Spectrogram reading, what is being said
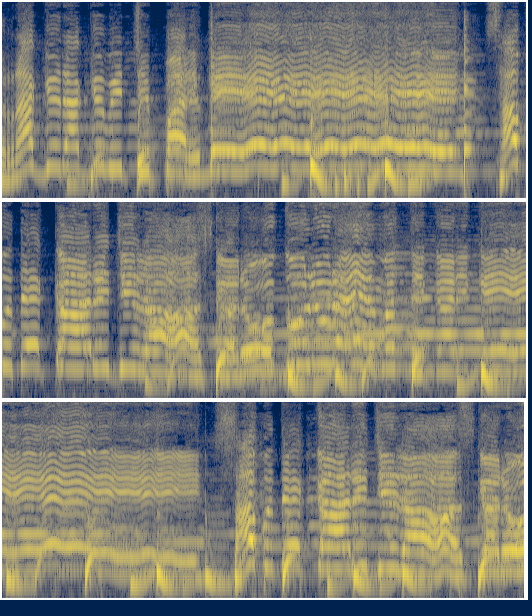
ਰਗ ਰਗ ਵਿੱਚ ਭਰਦੇ। ਸਭ ਦੇ ਕਾਰਜ ਰਾਸ ਕਰੋ ਗੁਰੂ ਰਹਿਮਤ ਕਰਕੇ। ਸਭ ਦੇ ਕਾਰਜ ਰਾਸ ਕਰੋ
